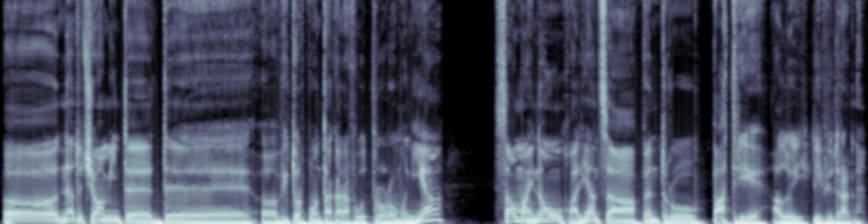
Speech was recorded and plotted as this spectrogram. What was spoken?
uh, ne aducem aminte de uh, Victor Ponta care a făcut Pro-România, sau mai nou Alianța pentru Patrie a lui Liviu Dragnea.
